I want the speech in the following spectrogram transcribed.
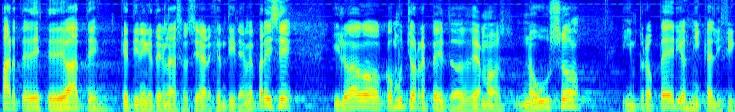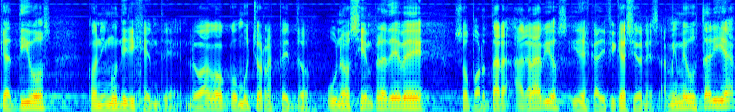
parte de este debate que tiene que tener la sociedad argentina. Y me parece, y lo hago con mucho respeto, digamos, no uso improperios ni calificativos con ningún dirigente, lo hago con mucho respeto. Uno siempre debe soportar agravios y descalificaciones. A mí me gustaría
